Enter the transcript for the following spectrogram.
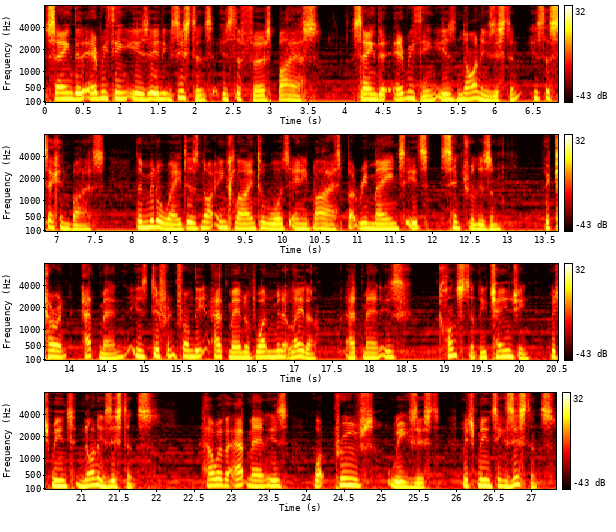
Saying that everything is in existence is the first bias. Saying that everything is non existent is the second bias. The middle way does not incline towards any bias but remains its centralism. The current Atman is different from the Atman of one minute later. Atman is constantly changing, which means non existence. However, Atman is what proves we exist, which means existence.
